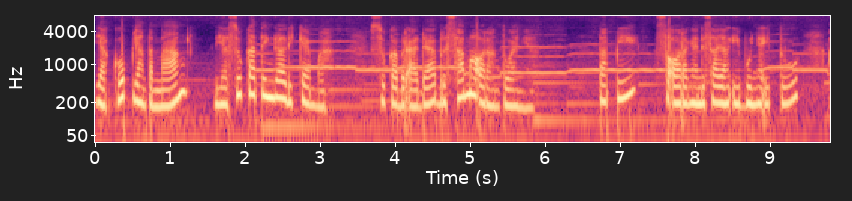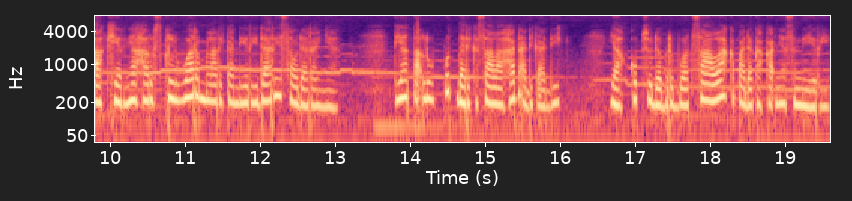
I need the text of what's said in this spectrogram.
Yakub yang tenang, dia suka tinggal di kemah suka berada bersama orang tuanya. Tapi seorang yang disayang ibunya itu akhirnya harus keluar melarikan diri dari saudaranya. Dia tak luput dari kesalahan adik-adik. Yakub sudah berbuat salah kepada kakaknya sendiri.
